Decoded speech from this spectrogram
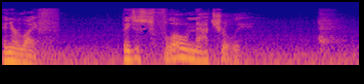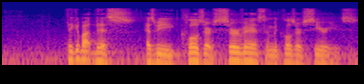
in your life. They just flow naturally. Think about this as we close our service and we close our series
